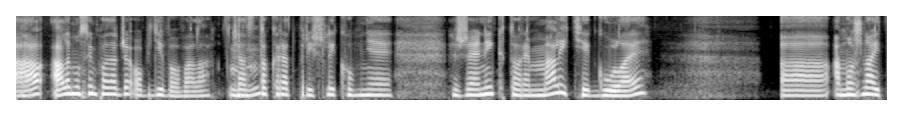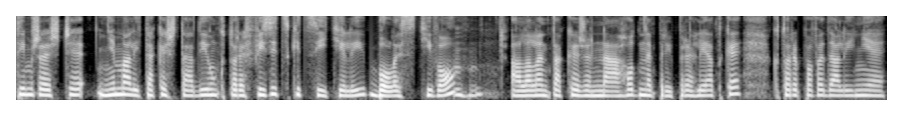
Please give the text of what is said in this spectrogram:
A, ale musím povedať, že obdivovala. Mm-hmm. Častokrát prišli ku mne ženy, ktoré mali tie gule, a, a možno aj tým, že ešte nemali také štádium, ktoré fyzicky cítili bolestivo, mm-hmm ale len také, že náhodné pri prehliadke, ktoré povedali nie,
